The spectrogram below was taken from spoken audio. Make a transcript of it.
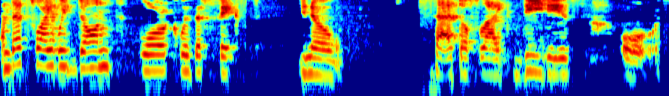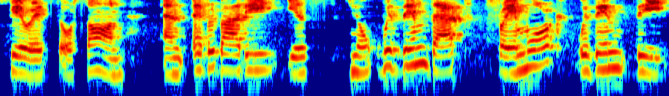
And that's why we don't work with a fixed, you know, set of like deities or spirits or so on. And everybody is, you know, within that framework, within the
